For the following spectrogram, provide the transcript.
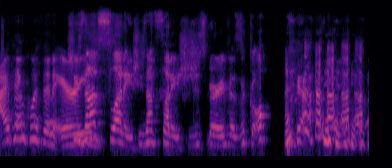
I think with an Aries, She's not slutty. She's not slutty. She's just very physical. Yeah.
